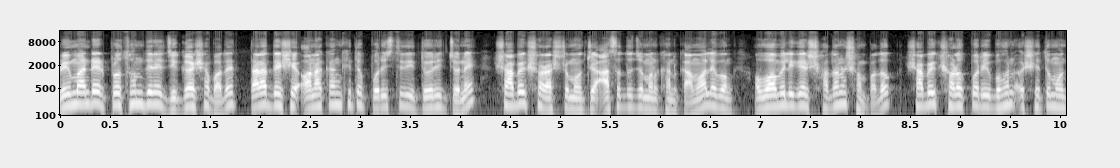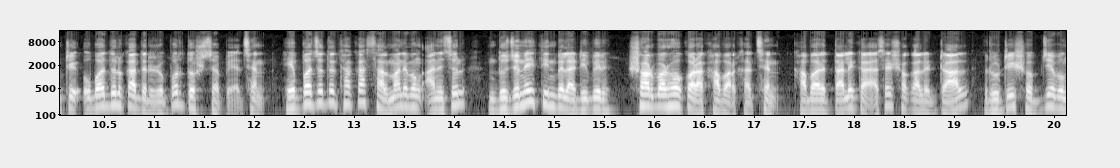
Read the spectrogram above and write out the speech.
রিমান্ডের প্রথম দিনে জিজ্ঞাসাবাদে তারা দেশে অনাকাঙ্ক্ষিত পরিস্থিতি তৈরির জন্য সাবেক স্বরাষ্ট্রমন্ত্রী আসাদুজ্জামান খান কামাল এবং আওয়ামী লীগের সাধারণ সম্পাদক, সাবেক সড়ক পরিবহন ও সেতুমন্ত্রী ওবায়দুল কাদেরের উপর দোষ চাপিয়েছেন। হেফাজতে থাকা সালমান এবং আনিসুল দুজনেই তিনবেলা ডিবির সরবরাহ করা খাবার খাচ্ছেন। খাবারের তালিকায় আছে সকালের ডাল, রুটি, সবজি এবং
